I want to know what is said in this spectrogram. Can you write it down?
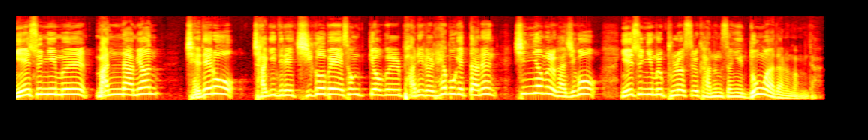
예수님을 만나면 제대로 자기들의 직업의 성격을 발휘를 해보겠다는 신념을 가지고 예수님을 불렀을 가능성이 농후하다는 겁니다.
